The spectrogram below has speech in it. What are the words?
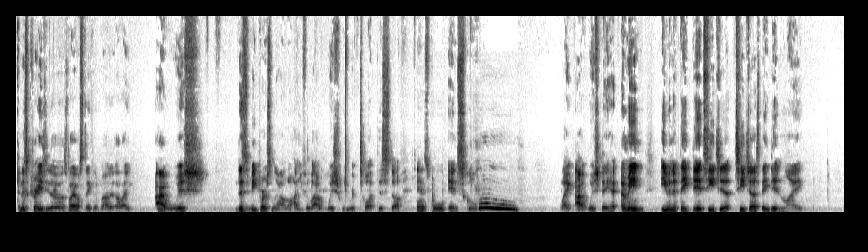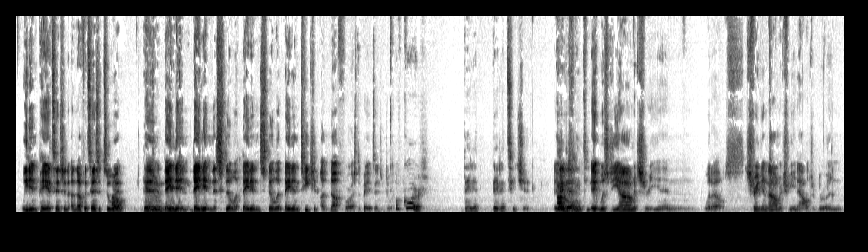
And it's crazy though. It's like I was thinking about it. I like I wish this is me personally, I don't know how you feel. I wish we were taught this stuff In school. in school. Woo. Like I wish they had I mean, even if they did teach it teach us, they didn't like we didn't pay attention enough attention to it. Oh, They didn't- they they didn't they didn't instill it they didn't instill it they didn't teach it enough for us to pay attention to it. of course. They didn't. They didn't teach it. It, They was- didn't. it was geometry and what else? Trigonometry and algebra and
